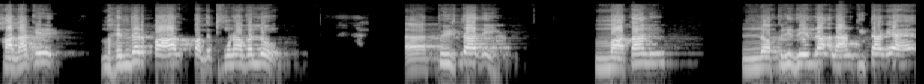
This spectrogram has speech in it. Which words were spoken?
ਹਾਲਾਂਕਿ ਮਹਿੰਦਰਪਾਲ ਭਗਤ ਹੋਣਾ ਵੱਲੋਂ ਅਹ ਪੀੜਤਾ ਦੀ ਮਾਤਾ ਨੂੰ ਨੌਕਰੀ ਦੇਣ ਦਾ ਐਲਾਨ ਕੀਤਾ ਗਿਆ ਹੈ।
